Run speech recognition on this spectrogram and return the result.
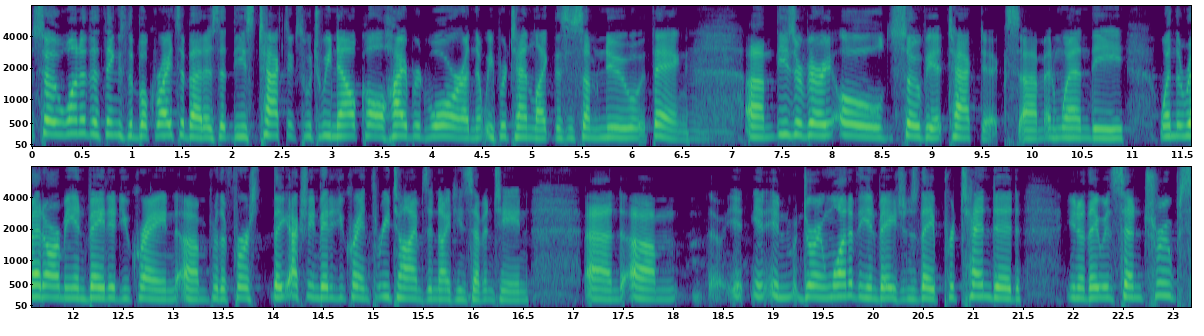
so one of the things the book writes about is that these tactics, which we now call hybrid war, and that we pretend like this is some new thing. Mm. Um, these are very old Soviet tactics, um, and when the when the Red Army invaded Ukraine um, for the first, they actually invaded Ukraine three times in 1917 and um, in, in, during one of the invasions, they pretended, you know, they would send troops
